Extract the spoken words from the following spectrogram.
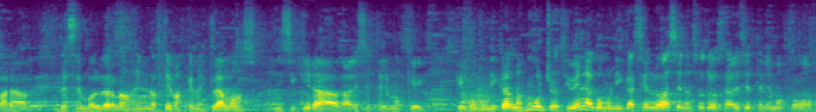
para desenvolvernos en los temas que mezclamos, ni siquiera a veces tenemos que, comunicarnos mucho. Si bien la comunicación lo hace, nosotros a veces tenemos como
